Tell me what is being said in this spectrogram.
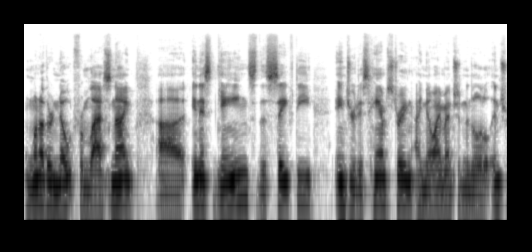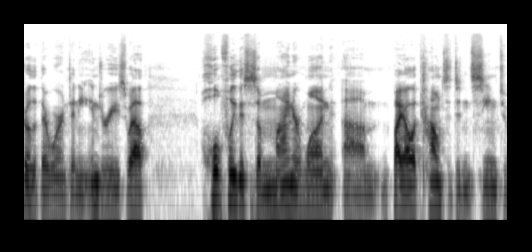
One other note from last night uh, Innis Gaines, the safety, injured his hamstring. I know I mentioned in the little intro that there weren't any injuries. Well, Hopefully, this is a minor one. Um, by all accounts, it didn't seem to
